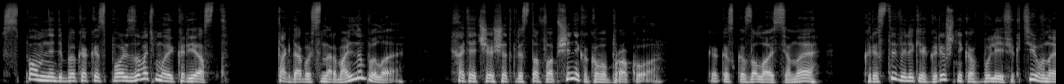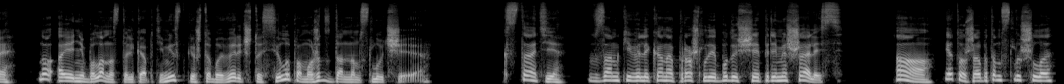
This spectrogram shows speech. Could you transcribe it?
вспомнить бы, как использовать мой крест. Тогда бы все нормально было. Хотя чаще от крестов вообще никакого проку». Как и сказала Асине, кресты великих грешников были эффективны, но Ая не была настолько оптимисткой, чтобы верить, что сила поможет в данном случае. «Кстати, в замке великана прошлое и будущее перемешались. А, я тоже об этом слышала,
